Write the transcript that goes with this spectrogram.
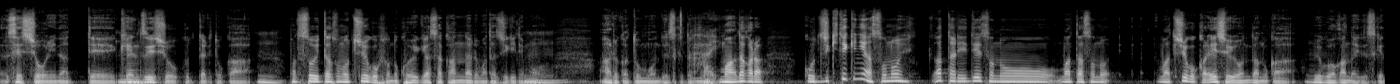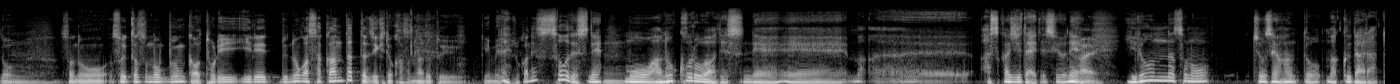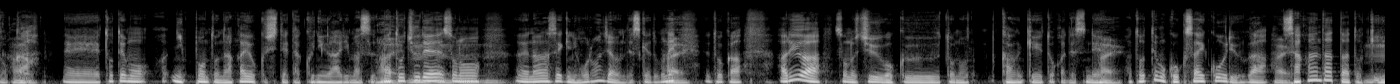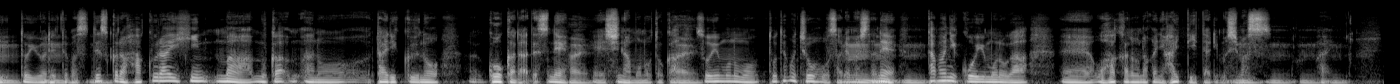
摂政になって遣隋使を送ったりとか、うん。またそういったその中国との交易が盛んになるまた時期でもうん。あるかと思うんですけども、はい。まあ、だからこう時期的にはそのあたりでそのまたその、まあ、中国から英使を呼んだのかよくわかんないですけど、うん。そのそういったその文化を取り入れるのが盛んだった時期と重なるというイメージでしょうかね。そうですね、うん。もうあの頃はですね、えーまえー飛鳥時代ですよね、はい。い、ろんなその朝鮮半島、まあ、百済とか、はえーとても日本と仲良くしてた国があります、はい。まあ、途中でその、えー7世紀に滅んじゃうんですけどもね、はい。とかあるいはその中国との関係とかですね、はい。まあとっても国際交流がはい。盛んだった時うん。と言われてます、うん。ですから舶来品、まあ、むかあの大陸の豪華なですね、はい。えー品物とか、はい。そういうものもとても重宝されましたね、うんうんうんたまにこういうものが、えーお墓の中に入っていたりもします。うんうんうんはい。い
